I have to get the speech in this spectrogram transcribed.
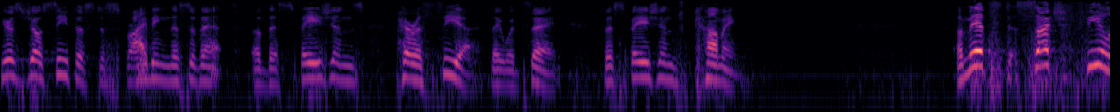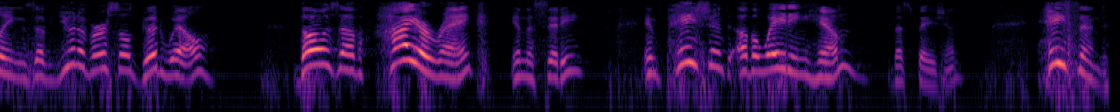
Here's Josephus describing this event of Vespasian's parousia, they would say. Vespasian's coming. Amidst such feelings of universal goodwill, those of higher rank in the city impatient of awaiting him, Vespasian, hastened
